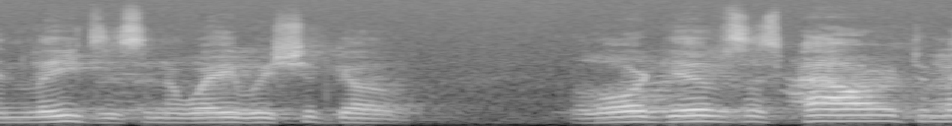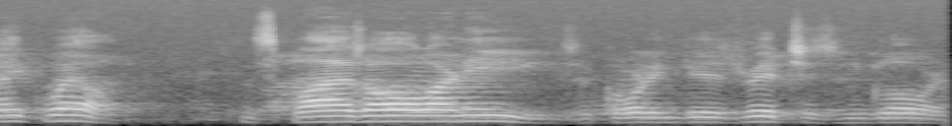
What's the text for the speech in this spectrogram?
and leads us in the way we should go. The Lord gives us power to make wealth and supplies all our needs according to his riches and glory.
